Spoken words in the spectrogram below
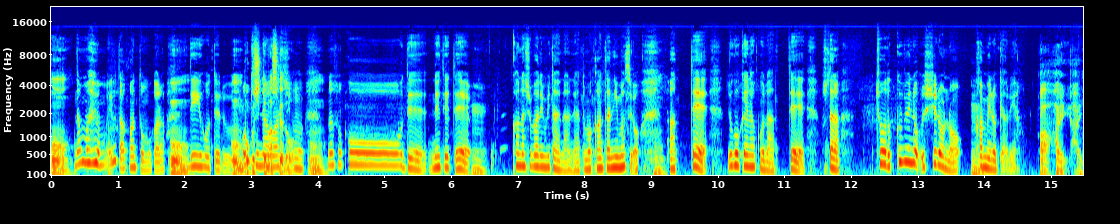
うん。名前も言うとあかんと思うから、うん D ホテル、うん僕知ってますけどそこで寝てて、うん。金縛りみたいなのやって、まあ、簡単に言いますよ。あって、動けなくなって、そしたら、ちょうど首の後ろの髪の毛あるやん。あ、はい、はい。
